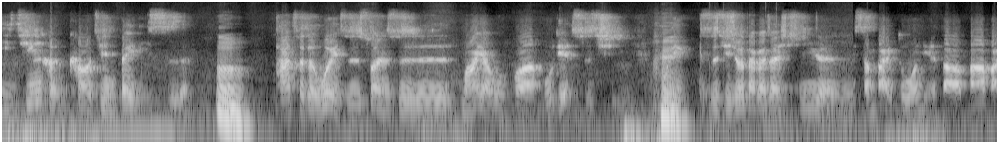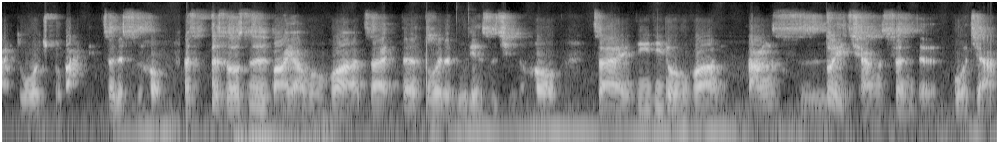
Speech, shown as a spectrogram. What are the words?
已经很靠近贝里斯了。嗯。它这个位置算是玛雅文化古典时期，古典时期就大概在西元三百多年到八百多九百年这个时候，那这个时候是玛雅文化在的所谓的古典时期，然后在低地文化当时最强盛的国家。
